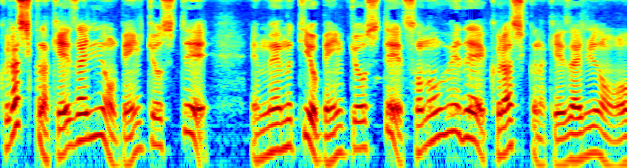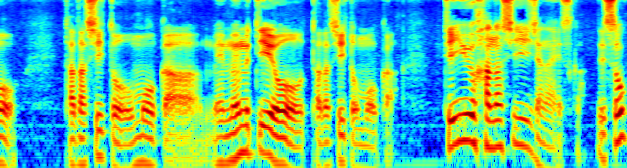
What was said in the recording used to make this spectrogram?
クラシックな経済理論を勉強して MMT を勉強してその上でクラシックな経済理論を正しいと思うか MMT を正しいと思うかっていう話じゃないですか。でそっ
